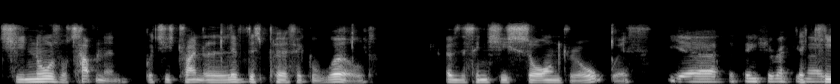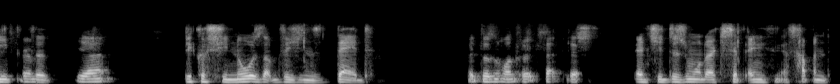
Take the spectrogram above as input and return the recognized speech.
she knows what's happening, but she's trying to live this perfect world of the things she saw and grew up with Yeah, the things you to keep from. the yeah, because she knows that Vision's dead it doesn't want to accept it. and she doesn't want to accept anything that's happened.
